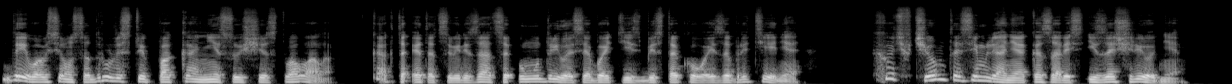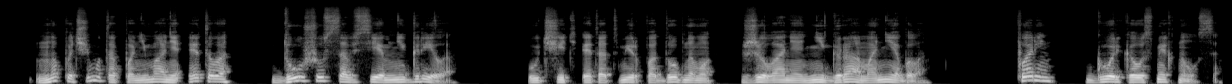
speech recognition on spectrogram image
да и во всем содружестве пока не существовало. Как-то эта цивилизация умудрилась обойтись без такого изобретения. Хоть в чем-то земляне оказались изощреннее. Но почему-то понимание этого душу совсем не грело. Учить этот мир подобному желания ни грамма не было. Парень горько усмехнулся.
